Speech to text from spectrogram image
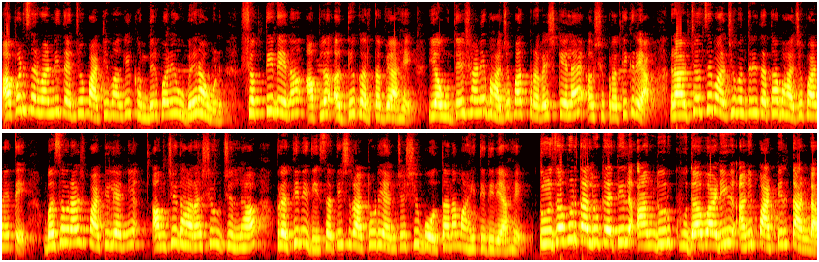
आपण सर्वांनी त्यांच्या पाठीमागे खंबीरपणे उभे राहून शक्ती देणं आपलं अध्य कर्तव्य आहे. या उद्देशाने भाजपात प्रवेश केलाय अशी प्रतिक्रिया राज्याचे माजी मंत्री तथा भाजपा नेते बसवराज पाटील यांनी आमचे धाराशिव जिल्हा प्रतिनिधी सतीश राठोड यांच्याशी बोलताना माहिती दिली आहे. तुळजापूर तालुक्यातील आंदूर खुदावाडी आणि पाटील तांडा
